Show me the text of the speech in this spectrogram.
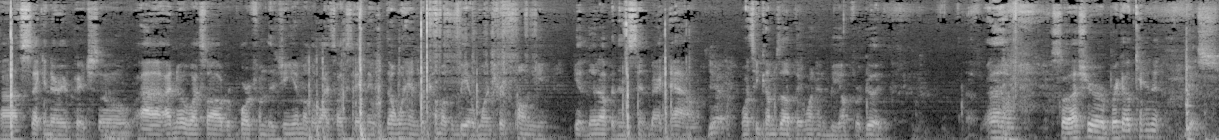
uh, secondary pitch. So uh, I know I saw a report from the GM of the White Sox saying they don't want him to come up and be a one trick pony, get lit up and then sent back down. Yeah. Once he comes up, they want him to be up for good. Uh, so that's your breakout candidate. Yes.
